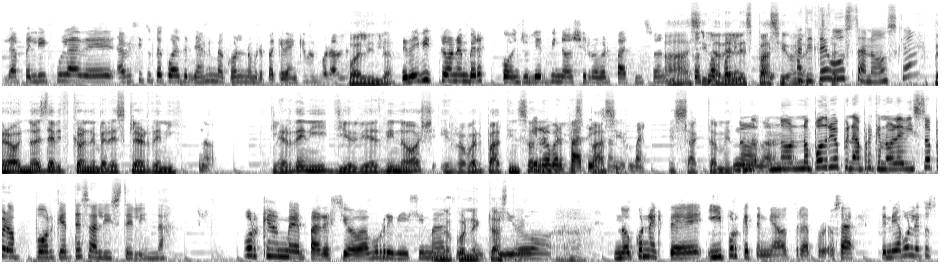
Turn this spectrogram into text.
la película de. A ver si tú te acuerdas. Ya no me acuerdo el nombre para que vean qué memorable. ¿Cuál, Linda? De David Cronenberg con Juliette Binoche y Robert Pattinson. Ah, sí, la del espacio. ¿A ti te gusta, no, Oscar? Pero no es David Cronenberg, es Claire Denis. No. Claire Denis, Juliette Binoche y Robert Pattinson y Robert en el Pattinson. espacio. Bueno. Exactamente. No no, no, no, podría opinar porque no la he visto, pero ¿por qué te saliste, Linda? Porque me pareció aburridísima. No conectaste. Sentido, no conecté y porque tenía otra, o sea, tenía boletos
